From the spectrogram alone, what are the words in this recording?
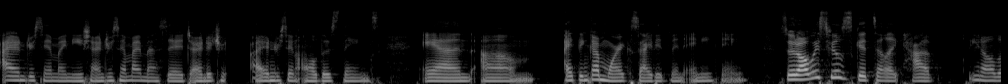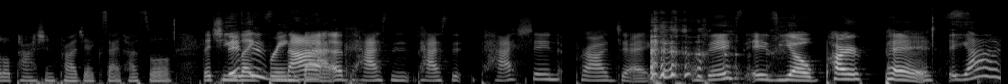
I understand my niche. I understand my message. I, under- I understand all those things. And um, I think I'm more excited than anything. So it always feels good to like have you know a little passion project, side hustle that you this like is bring not back. a passion, passion, passion project. this is your purpose. yeah,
